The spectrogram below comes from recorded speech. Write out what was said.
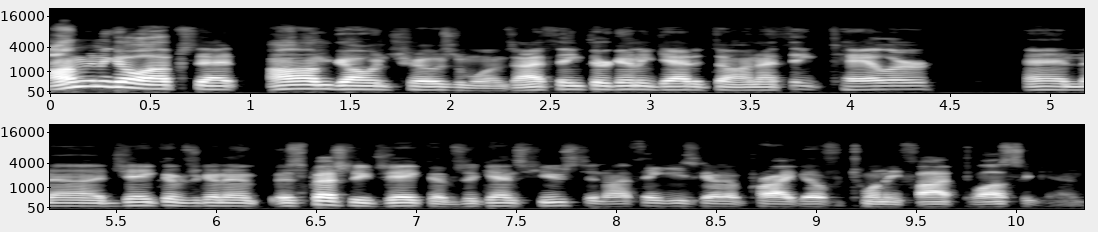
I'm going to go upset. I'm going chosen ones. I think they're going to get it done. I think Taylor and uh, Jacobs are going to, especially Jacobs against Houston. I think he's going to probably go for 25 plus again.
